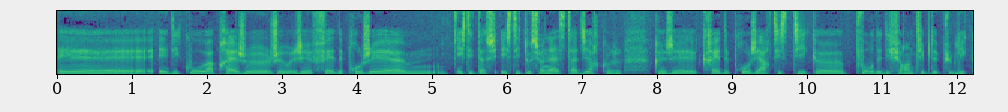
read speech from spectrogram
Et, et, du coup, après, j'ai fait des projets euh, institutionnels, c'est-à-dire que, que j'ai créé des projets artistiques pour des différents types de publics.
